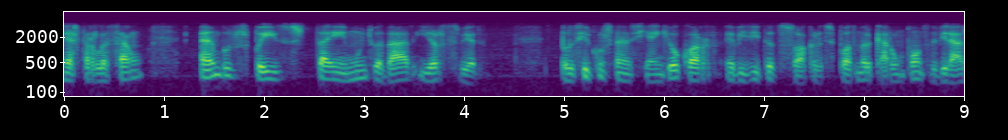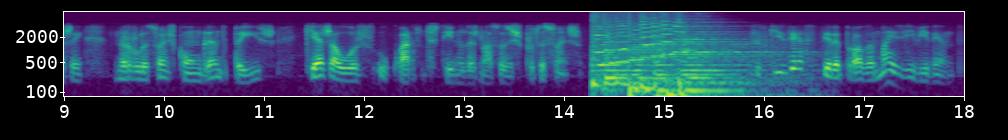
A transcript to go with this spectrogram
Nesta relação, ambos os países têm muito a dar e a receber. Pela circunstância em que ocorre, a visita de Sócrates pode marcar um ponto de viragem nas relações com um grande país que é já hoje o quarto destino das nossas exportações. Se se quisesse ter a prova mais evidente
